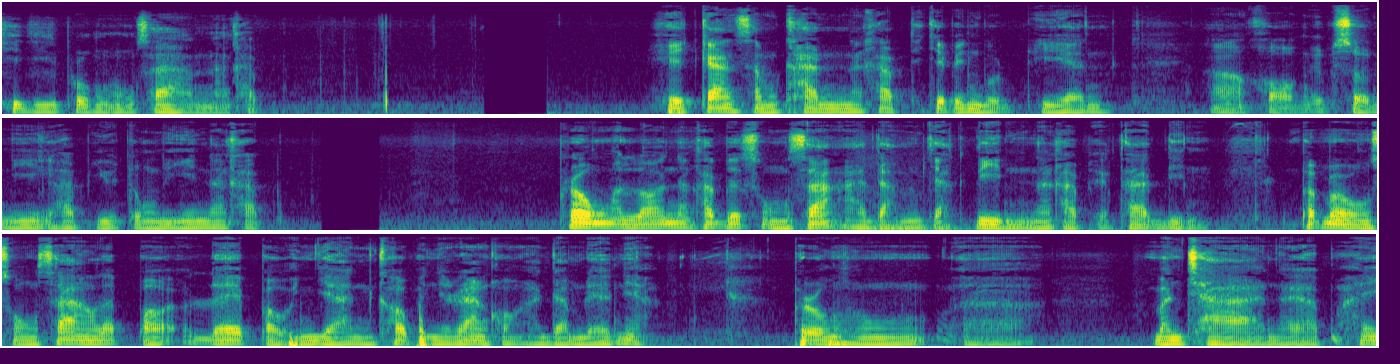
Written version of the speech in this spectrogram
ที่ที่พระองค์ทรงสร้างนะครับ เหตุการณ์สำคัญนะครับที่จะเป็นบทเรียนอของ episode นี้ครับอยู่ตรงนี้นะครับ พระองค์อัลลอฮ์นะครับได้ทรงสร้างอาดัมจากดินนะครับจากธาตุดิน พระองค์ทรงสร้างและได้เป่าวิญญาณเข้าไปในร่างของอาดัมแล้วเนี่ยพระองค์ทรงบัญชานะครับให้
